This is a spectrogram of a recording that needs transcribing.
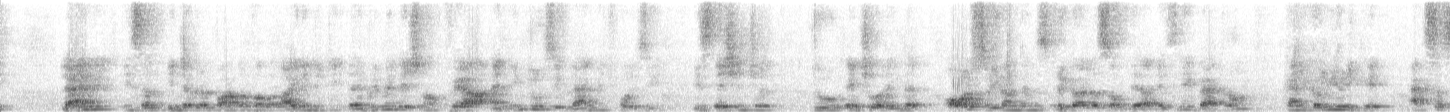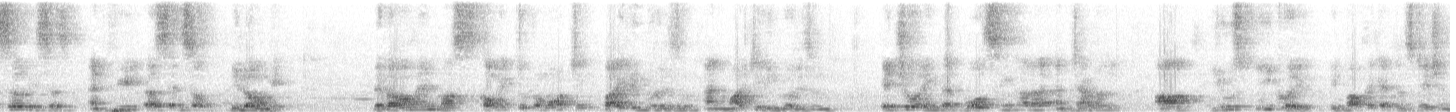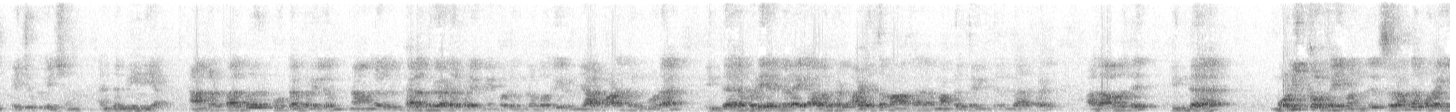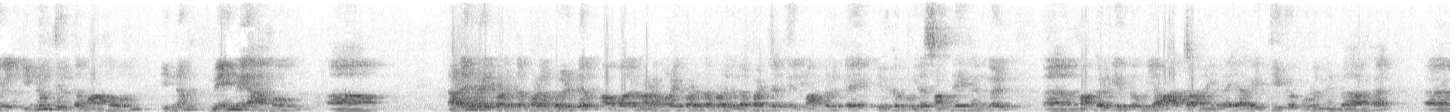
Language is an integral part of our identity. The implementation of fair and inclusive language policy is essential to ensuring that all Sri Lankans, regardless of their ethnic background, can communicate, access services, and feel a sense of belonging. The government must commit to promoting bilingualism and multilingualism, ensuring that both Sinhala and Tamil are used equally in public administration, education, and the media. நாங்கள் பல்வேறு கூட்டங்களிலும் நாங்கள் கலந்துரையாடல்களை மேற்கொள்கின்ற போது யாழ்ப்பாணத்திலும் கூட இந்த விடயங்களை அவர்கள் அழுத்தமாக மக்கள் தெரிவித்திருந்தார்கள் அதாவது இந்த மொழிக் கொள்கை வந்து சிறந்த முறையில் இன்னும் திருத்தமாகவும் இன்னும் மேன்மையாகவும் நடைமுறைப்படுத்தப்பட வேண்டும். அவ்வாறு நடைமுறைப்படுத்தப்படுகின்ற பட்சத்தில் மக்களுக்கு இருக்கக்கூடிய சந்தேகங்கள் மக்களுக்கு இருக்கக்கூடிய ஆச்சாரணைகளை அவை தீர்க்கக்கூடும் என்பதாக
